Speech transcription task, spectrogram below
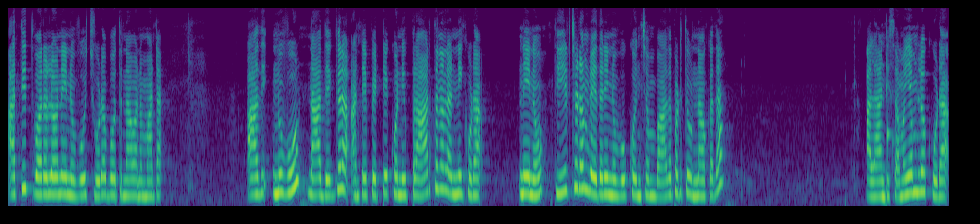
అతి త్వరలోనే నువ్వు చూడబోతున్నావు అన్నమాట అది నువ్వు నా దగ్గర అంటే పెట్టే కొన్ని ప్రార్థనలన్నీ కూడా నేను తీర్చడం లేదని నువ్వు కొంచెం బాధపడుతూ ఉన్నావు కదా? అలాంటి సమయంలో కూడా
